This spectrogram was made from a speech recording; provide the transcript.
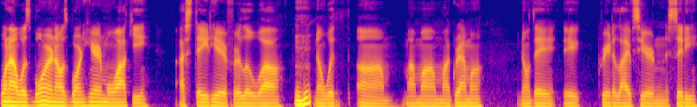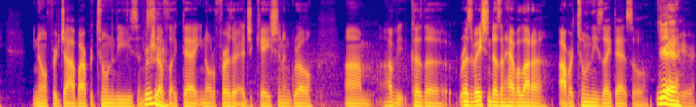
when I was born, I was born here in Milwaukee. I stayed here for a little while. You know, with um my mom, my grandma. You know, they they created lives here in the city. You know, for job opportunities and For sure. stuff like that. You know, to further education and grow. Um, because the reservation doesn't have a lot of opportunities like that. So Yeah. here.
